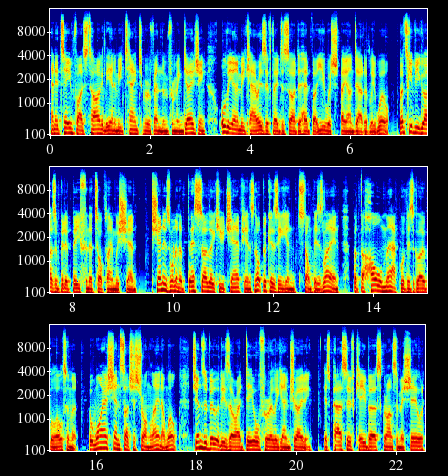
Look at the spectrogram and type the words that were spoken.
and in teamfights target the enemy tank to prevent them from engaging, or the enemy carries if they decide to headbutt you, which they undoubtedly will. Let's give you guys a bit of beef in the top lane with Shen. Shen is one of the best solo queue champions, not because he can stomp his lane, but the whole map with his global ultimate. But why is Shen such a strong laner? Well, Shen's abilities are ideal for early game trading. His passive, Ki Burst, grants him a shield.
